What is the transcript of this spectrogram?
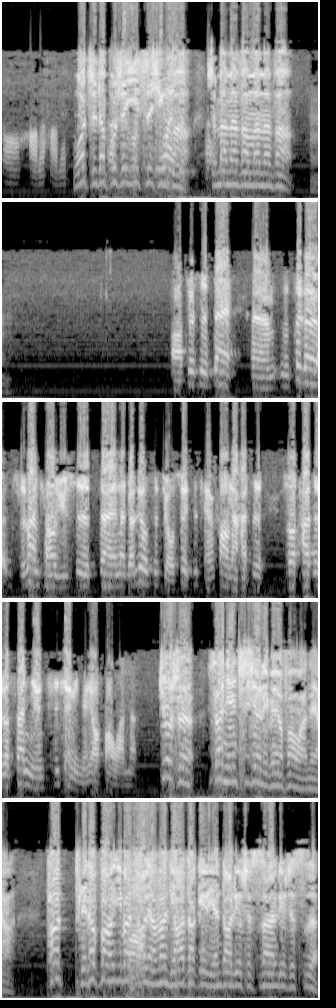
哦，好的好的。我指的不是一次性放，是慢慢放慢慢放。嗯。哦，就是在嗯嗯，这个十万条鱼是在那个六十九岁之前放呢，还是？说他这个三年期限里面要放完的，就是三年期限里面要放完的呀。他给他放一万条、两万条，他可以延到六十三、六十四，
